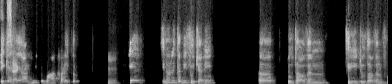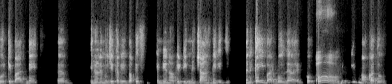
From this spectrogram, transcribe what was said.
एक ऐसे. आदमी को वहाँ खड़े करो हम्म। ये इन्होंने कभी सोचा नहीं two thousand three two thousand four के बाद में इन्होंने मुझे कभी वापस इंडियन हॉकी टीम में चांस भी नहीं दिया। मैंने कई बार बोलने इनको मौका दो।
